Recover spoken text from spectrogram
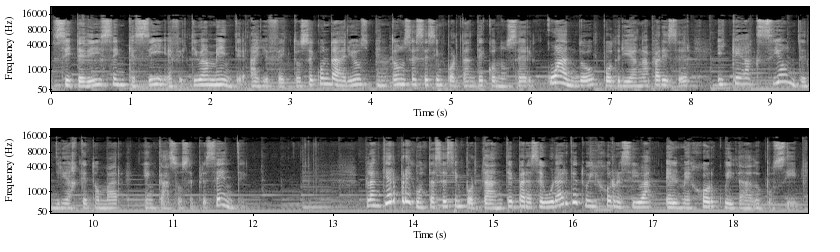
Si te dicen que sí, efectivamente hay efectos secundarios, entonces es importante conocer cuándo podrían aparecer y qué acción tendrías que tomar en caso se presente. Plantear preguntas es importante para asegurar que tu hijo reciba el mejor cuidado posible.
